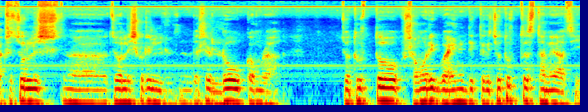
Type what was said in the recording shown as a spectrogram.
একশো চল্লিশ চল্লিশ কোটি দেশের লোক আমরা চতুর্থ সামরিক বাহিনীর দিক থেকে চতুর্থ স্থানে আছি।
